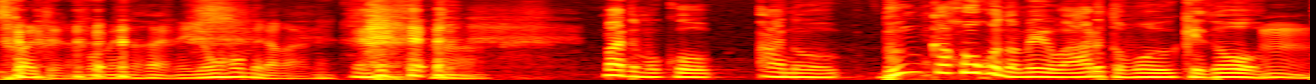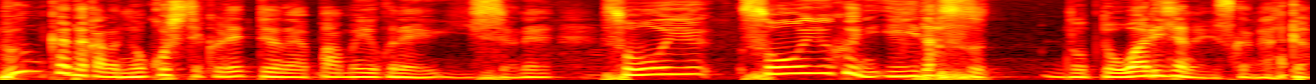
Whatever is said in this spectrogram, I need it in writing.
疲れてる。ごめんなさいね。4本目だからね。まあでもこう、あの、文化保護の面はあると思うけど、うん、文化だから残してくれっていうのはやっぱあんまよくないですよね。そういう、そういうふうに言い出すのって終わりじゃないですか、なんか。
